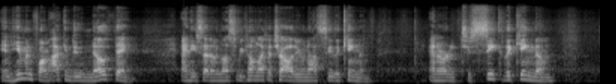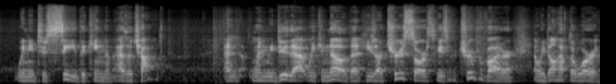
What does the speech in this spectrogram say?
in human form, I can do no thing. And he said, Unless you become like a child, you will not see the kingdom. In order to seek the kingdom, we need to see the kingdom as a child. And when we do that, we can know that He's our true source, He's our true provider, and we don't have to worry.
